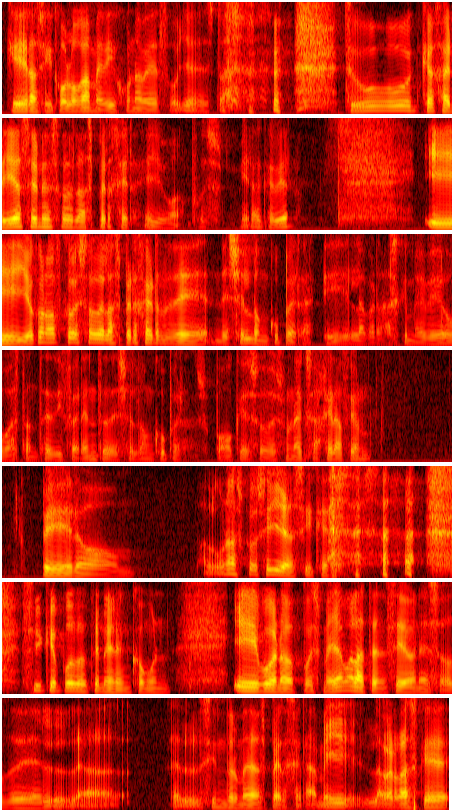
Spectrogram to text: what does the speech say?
que era psicóloga, me dijo una vez, oye, esto, tú encajarías en eso del Asperger. Y yo, "Ah, pues mira qué bien. Y yo conozco eso del Asperger de, de Sheldon Cooper y la verdad es que me veo bastante diferente de Sheldon Cooper. Supongo que eso es una exageración, pero algunas cosillas sí que sí que puedo tener en común. Y bueno, pues me llama la atención eso del ah, el síndrome de Asperger. A mí la verdad es que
